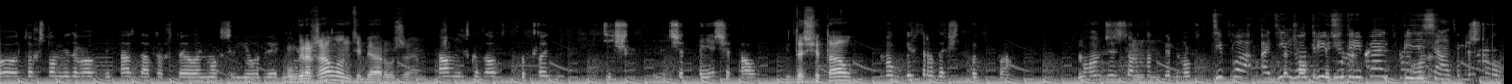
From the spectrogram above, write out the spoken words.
Э, То, что он мне давал приказ, да, то, что я ломился в его дверь. Угрожал он тебе оружием? Там мне сказал, что 100 тысяч, считай, я считал. Досчитал? Ну, быстро досчитал, типа. Но он же все равно отвернулся. Типа 1, 2, 3, 4, 5, 50. Он подошел.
